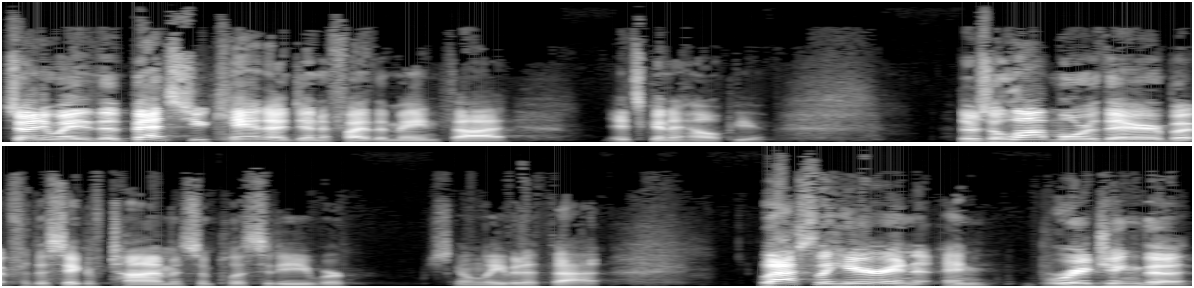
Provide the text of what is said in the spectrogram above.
So, anyway, the best you can identify the main thought, it's going to help you. There's a lot more there, but for the sake of time and simplicity, we're just going to leave it at that. Lastly, here, in, in bridging the,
